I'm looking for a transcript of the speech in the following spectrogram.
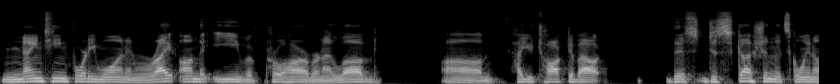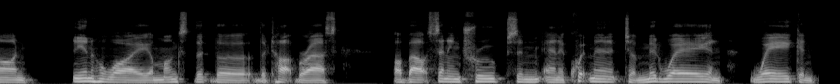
1941 and right on the eve of Pearl Harbor. And I loved um, how you talked about this discussion that's going on in Hawaii amongst the the, the top brass about sending troops and, and equipment to Midway and Wake and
